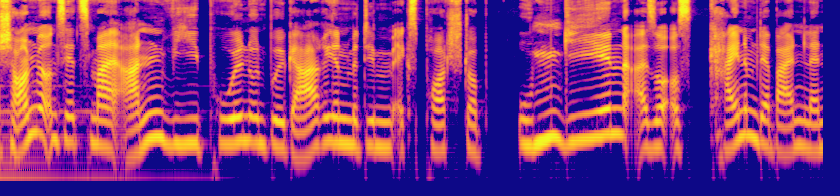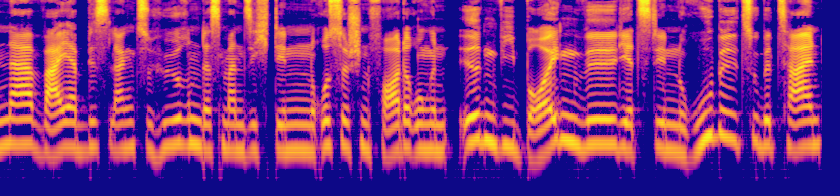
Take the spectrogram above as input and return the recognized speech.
schauen wir uns jetzt mal an, wie Polen und Bulgarien mit dem Exportstopp umgehen? Also aus keinem der beiden Länder war ja bislang zu hören, dass man sich den russischen Forderungen irgendwie beugen will, jetzt den Rubel zu bezahlen.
